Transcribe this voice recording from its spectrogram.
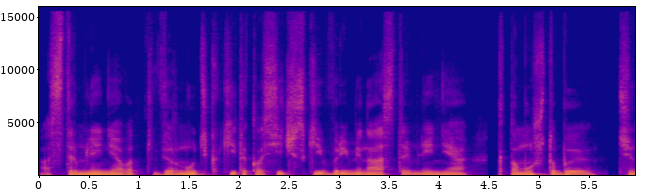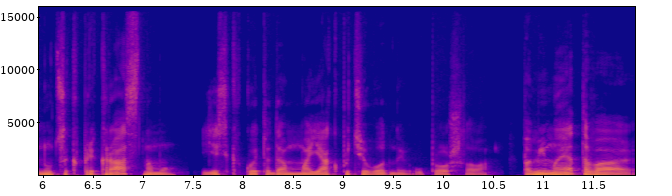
а стремление вот вернуть какие-то классические времена, стремление к тому, чтобы тянуться к прекрасному. Есть какой-то, да, маяк путеводный у прошлого. Помимо этого,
